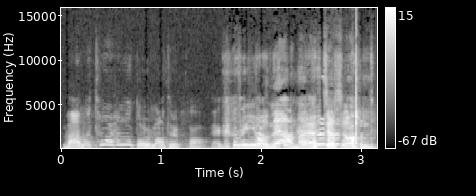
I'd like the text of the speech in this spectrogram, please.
마음을 통할 확률도 얼마나 될까? 약간 연애 안 해요? 죄송한데.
